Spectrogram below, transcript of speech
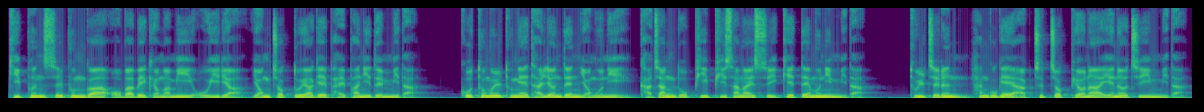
깊은 슬픔과 억압의 경험이 오히려 영적 도약의 발판이 됩니다. 고통을 통해 단련된 영혼이 가장 높이 비상할 수 있기 때문입니다. 둘째는 한국의 악측적 변화 에너지입니다.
